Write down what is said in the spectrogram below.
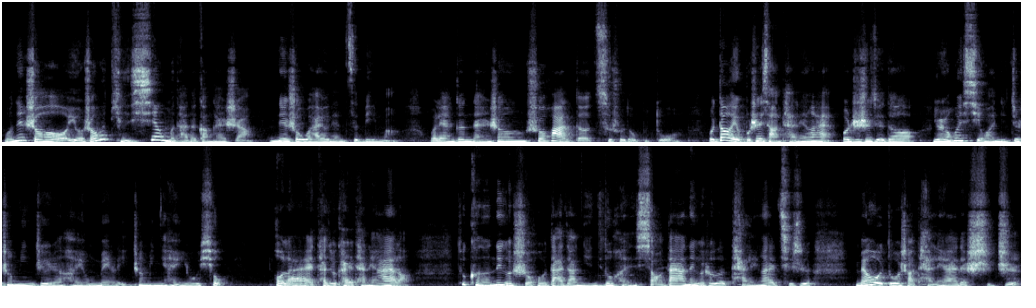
我那时候有时候挺羡慕他的，刚开始啊，那时候我还有点自闭嘛，我连跟男生说话的次数都不多。我倒也不是想谈恋爱，我只是觉得有人会喜欢你，就证明你这个人很有魅力，证明你很优秀。后来他就开始谈恋爱了，就可能那个时候大家年纪都很小，大家那个时候的谈恋爱其实没有多少谈恋爱的实质。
